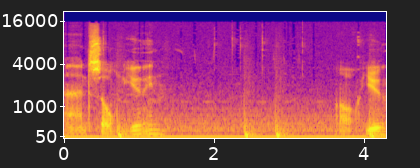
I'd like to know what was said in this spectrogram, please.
And zone you in. Oh, you.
